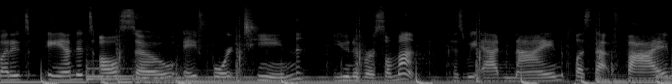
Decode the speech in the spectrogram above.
but it's and it's also a 14 universal month because we add 9 plus that 5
